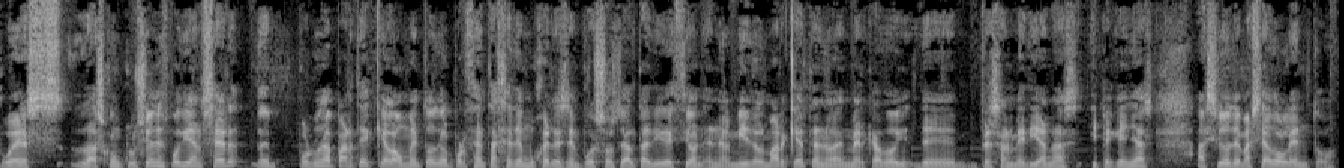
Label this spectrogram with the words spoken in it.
Pues las conclusiones podían ser, eh, por una parte, que el aumento del porcentaje de mujeres en puestos de alta dirección en el middle market, en el mercado de empresas medianas y pequeñas, ha sido demasiado lento.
